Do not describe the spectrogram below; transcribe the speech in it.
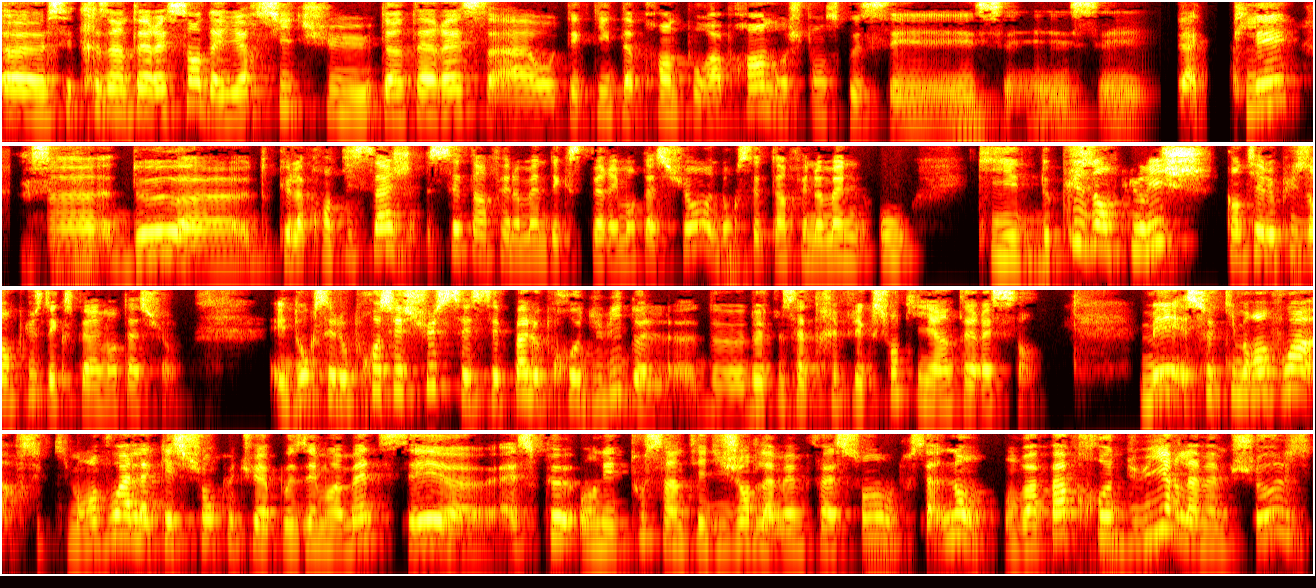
euh, c'est très intéressant. D'ailleurs, si tu t'intéresses aux techniques d'apprendre pour apprendre, je pense que c'est mm. c'est la clé euh, de, euh, que l'apprentissage c'est un phénomène d'expérimentation. Donc c'est un phénomène où qui est de plus en plus riche quand il y a de plus en plus d'expérimentation. Et donc c'est le processus, c'est c'est pas le produit de, de, de, cette réflexion qui est intéressant. Mais ce qui me renvoie, ce qui me renvoie à la question que tu as posée, Mohamed, c'est euh, est-ce que on est tous intelligents de la même façon Tout ça, non, on va pas produire la même chose.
